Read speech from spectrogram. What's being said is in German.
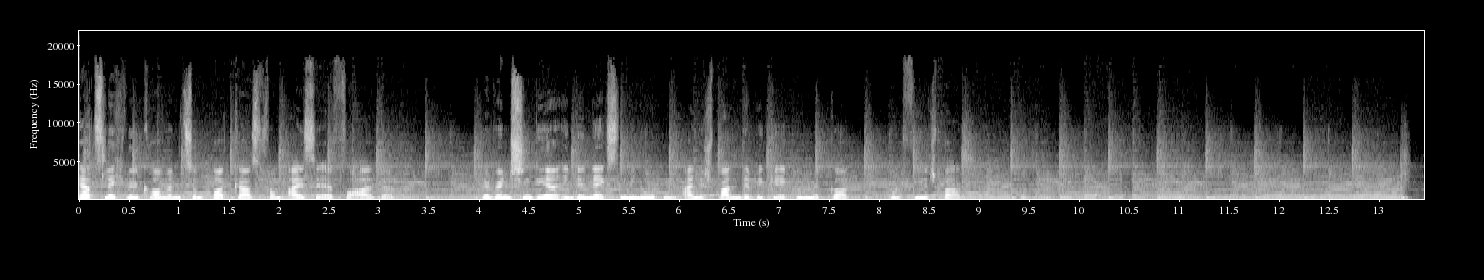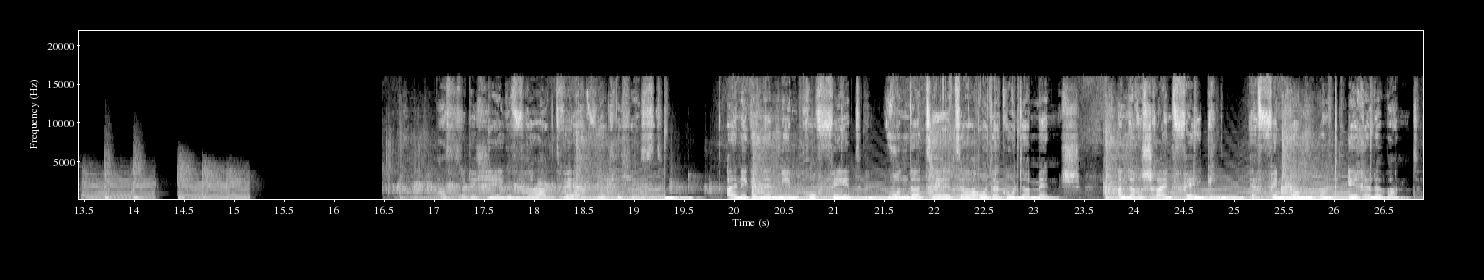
Herzlich willkommen zum Podcast vom ICF Vorarlberg. Wir wünschen dir in den nächsten Minuten eine spannende Begegnung mit Gott und viel Spaß. Hast du dich je gefragt, wer er wirklich ist? Einige nennen ihn Prophet, Wundertäter oder guter Mensch. Andere schreien Fake, Erfindung und irrelevant.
